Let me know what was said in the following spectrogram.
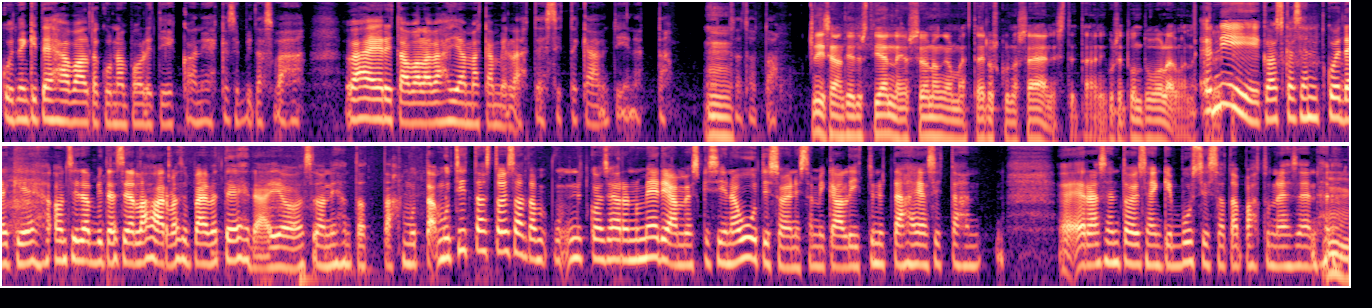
kuitenkin tehdään valtakunnan politiikkaa, niin ehkä se pitäisi vähän, vähän eri tavalla, vähän jämäkämmin lähteä sitten käyntiin. Että, mm. että tota, niin se on tietysti jännä, jos se on ongelma, että eduskunnassa äänestetään, niin kuin se tuntuu olevan. Että niin, nyt... koska se nyt kuitenkin on sitä, mitä siellä harva se päivä tehdään, joo, se on ihan totta. Mutta, mutta sitten taas toisaalta, nyt kun on seurannut mediaa myöskin siinä uutisoinnissa, mikä on liittynyt tähän ja sitten tähän eräsen toisenkin bussissa tapahtuneeseen mm,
